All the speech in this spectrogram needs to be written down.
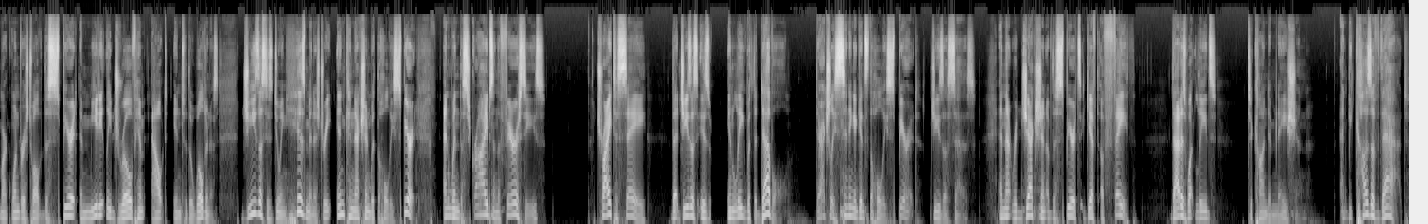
Mark 1, verse 12 the Spirit immediately drove him out into the wilderness. Jesus is doing his ministry in connection with the Holy Spirit. And when the scribes and the Pharisees try to say that Jesus is in league with the devil, they're actually sinning against the Holy Spirit, Jesus says. And that rejection of the Spirit's gift of faith, that is what leads to condemnation. And because of that,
